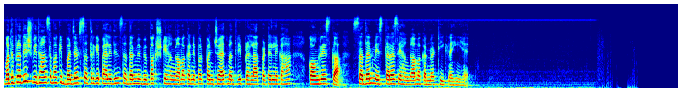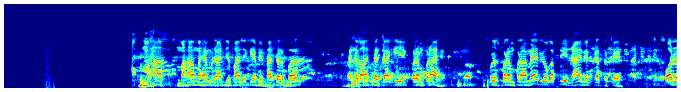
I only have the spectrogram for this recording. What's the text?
मध्य प्रदेश विधानसभा के बजट सत्र के पहले दिन सदन में विपक्ष के हंगामा करने पर पंचायत मंत्री प्रहलाद पटेल ने कहा, कांग्रेस का सदन में इस तरह से हंगामा करना ठीक नहीं है। महा, महामहिम राज्यपाल के अभिभाषण पर धन्यवाद चर्चा की एक परंपरा है। और उस परंपरा में लोग अपनी राय व्यक्त कर सकते हैं और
